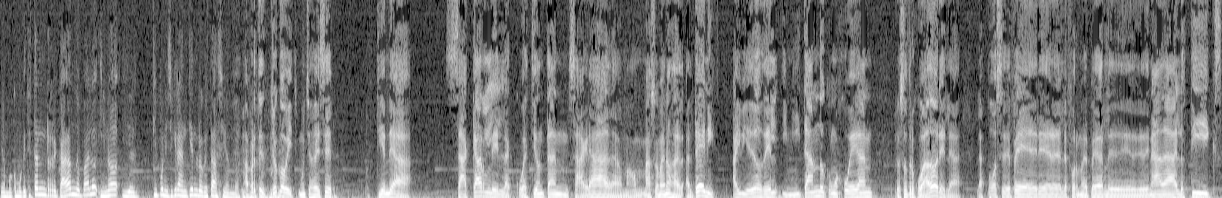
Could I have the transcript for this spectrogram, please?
Digamos, como que te están recagando palo y no y el tipo ni siquiera entiende lo que está haciendo. Aparte, Djokovic muchas veces tiende a sacarle la cuestión tan sagrada, más o, más o menos, al, al tenis. Hay videos de él imitando cómo juegan los otros jugadores, la, las poses de Federer, la forma de pegarle de, de, de nada, los tics,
